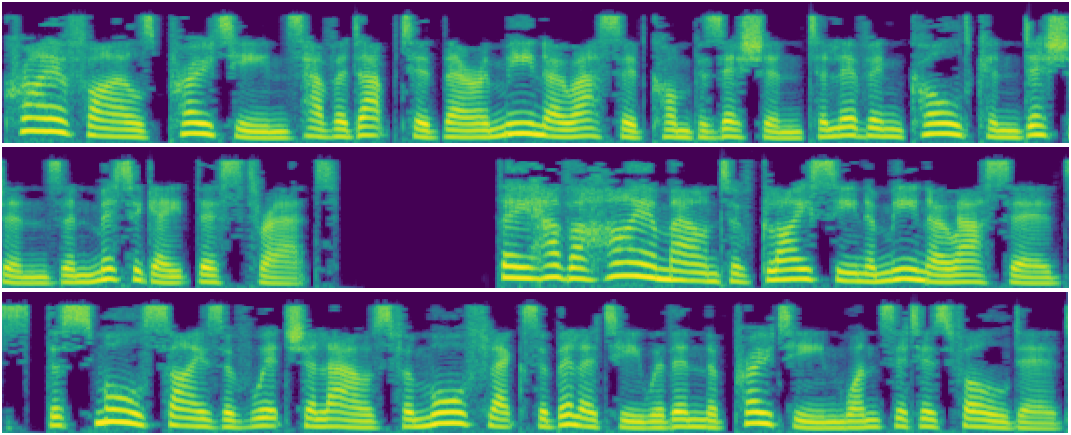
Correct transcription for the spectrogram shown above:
Cryophiles proteins have adapted their amino acid composition to live in cold conditions and mitigate this threat. They have a high amount of glycine amino acids, the small size of which allows for more flexibility within the protein once it is folded.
